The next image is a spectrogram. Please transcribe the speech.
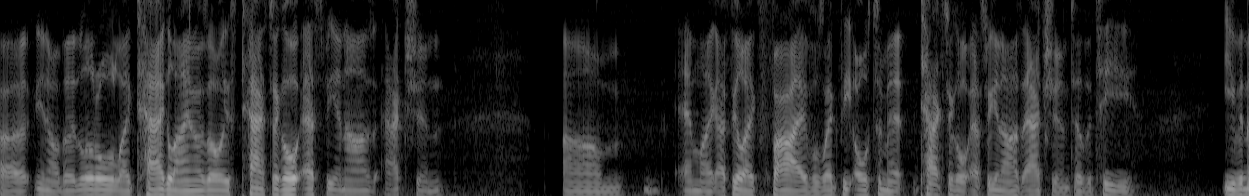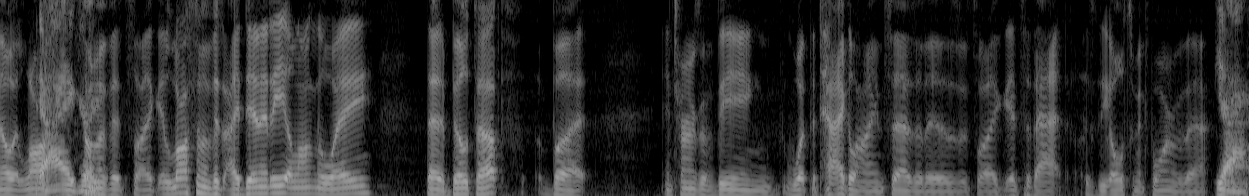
uh you know the little like tagline was always tactical espionage action. Um and like i feel like five was like the ultimate tactical espionage action to the t even though it lost I some of its like it lost some of its identity along the way that it built up. But in terms of being what the tagline says it is it's like it's that is the ultimate form of that. Yeah,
